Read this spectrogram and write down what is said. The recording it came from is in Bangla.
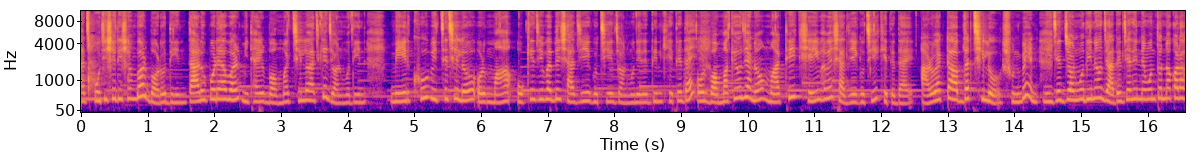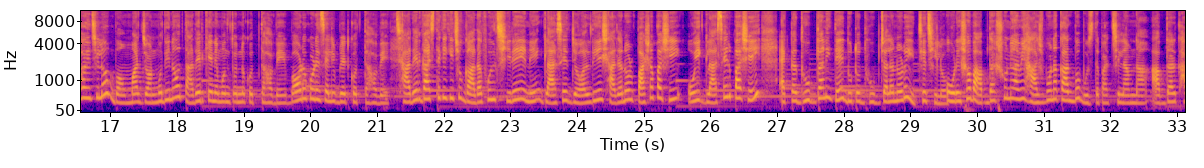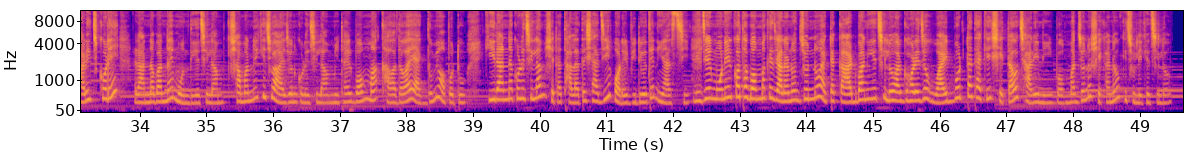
আজ পঁচিশে ডিসেম্বর বড়দিন। তার উপরে আবার মিঠাইয়ের বম্মার ছিল আজকে জন্মদিন। মেয়ের খুব ইচ্ছে ছিল ওর মা ওকে যেভাবে সাজিয়ে গুছিয়ে জন্মদিনের দিন খেতে দেয়, ওর বম্মাকেও যেন মা ঠিক সেইভাবে সাজিয়ে গুছিয়ে খেতে দেয়। আরও একটা আবদার ছিল, শুনবেন? নিজের জন্মদিনেও যাদের যাদের নেমন্তন্ন করা হয়েছিল বম্মার জন্মদিনেও তাদেরকে নেমন্তন্ন করতে হবে, বড় করে সেলিব্রেট করতে হবে। ছাদের গাছ থেকে কিছু গাঁদা ফুল ছিঁড়ে এনে গ্লাসে জল দিয়ে সাজানোর পাশাপাশি ওই গ্লাসের পাশেই একটা ধূপদানিতে দুটো ধূপ জ্বালানোরও ইচ্ছে ছিল। ওর এসব আবদার শুনে আমি হাসবো না কাঁদবো বুঝতে পারছিলাম না। আবদার খারিজ করে রান্নাবান্নায় মন দিয়েছিলাম। সামান্যই কিছু আয়োজন করেছিলাম। মিঠাইয়ের বম্মা খাওয়া দাওয়ায় একদমই অপটু। কি রান্না করেছিলাম সেটা থালাতে সাজিয়ে পরের ভিডিওতে নিয়ে আসছি। নিজের মনের কথা বম্মাকে জানানোর জন্য একটা কার্ড বানিয়েছিল আর ঘরে যে হোয়াইট বোর্ডটা থাকে সেটাও ছাড়েনি। বম্মার জন্য সেখানেও কিছু লিখেছিল।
